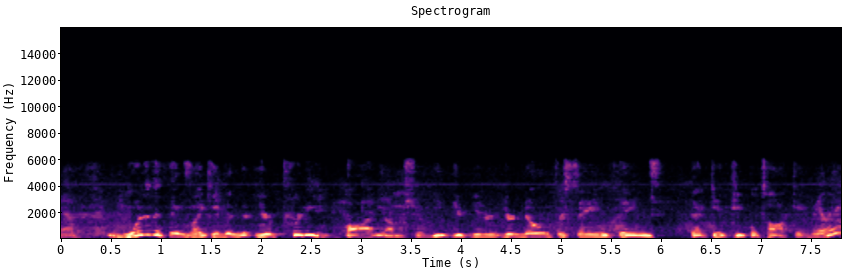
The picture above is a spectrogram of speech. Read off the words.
Yeah. One of the things, like even the, you're pretty body on the show. You, you you're, you're known for saying things that get people talking. Really?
